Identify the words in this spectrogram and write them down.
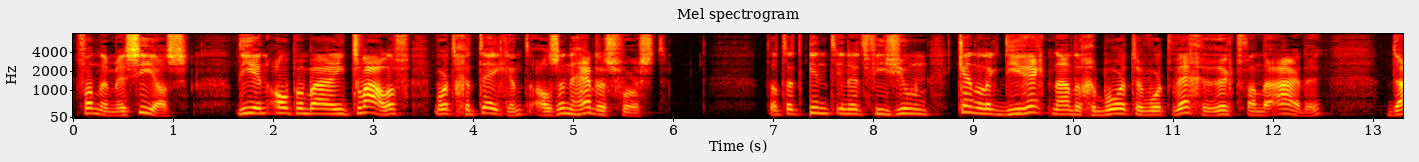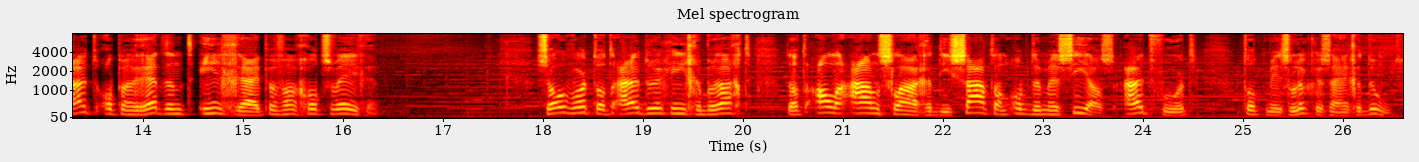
van de Messias, die in Openbaring 12 wordt getekend als een herdersvorst. Dat het kind in het visioen kennelijk direct na de geboorte wordt weggerukt van de aarde, duidt op een reddend ingrijpen van Gods wegen. Zo wordt tot uitdrukking gebracht dat alle aanslagen die Satan op de Messias uitvoert, tot mislukken zijn gedoemd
